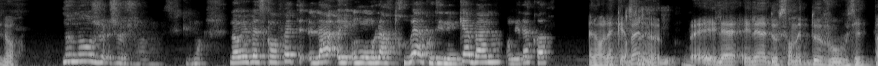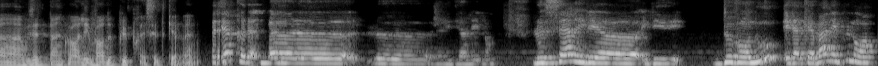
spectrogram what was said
Laure. non, non, je, je, je- excuse-moi. Non, mais parce qu'en fait, là, on, on l'a retrouvé à côté d'une cabane. On est d'accord? Alors la cabane, euh, elle, est, elle est à 200 mètres de vous. Vous n'êtes pas, vous êtes pas encore allé voir de plus près cette cabane. C'est-à-dire que la- le, le, le- j'allais dire l'élan. Le cerf, il est, euh, il est devant nous et la cabane est plus loin.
